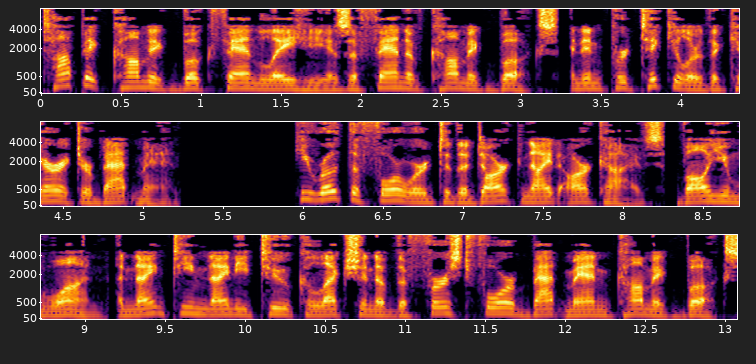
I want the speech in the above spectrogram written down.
Topic comic book fan Leahy is a fan of comic books, and in particular the character Batman. He wrote the foreword to The Dark Knight Archives, Volume 1 a 1992 collection of the first four Batman comic books,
